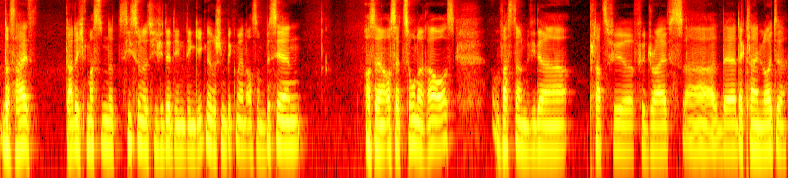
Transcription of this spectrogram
Das heißt, dadurch machst du, ziehst du natürlich wieder den, den gegnerischen Big Man auch so ein bisschen aus der, aus der Zone raus, was dann wieder Platz für, für Drives äh, der, der kleinen Leute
